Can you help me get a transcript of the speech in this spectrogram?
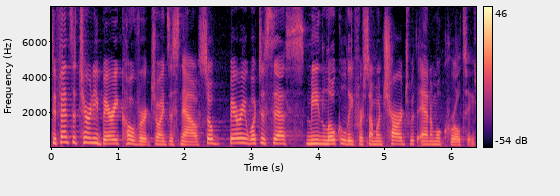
Defense attorney Barry Covert joins us now. So, Barry, what does this mean locally for someone charged with animal cruelty?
